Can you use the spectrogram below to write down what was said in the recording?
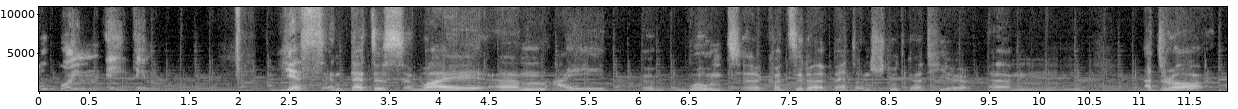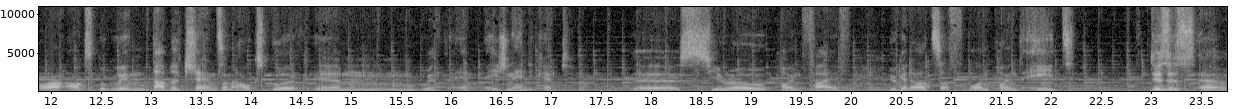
2.18. Yes, and that is why um, I uh, won't uh, consider a bet on Stuttgart here. Um, a draw or Augsburg win, double chance on Augsburg um, with Asian handicap the 0.5. You get odds of 1.8. This is uh,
